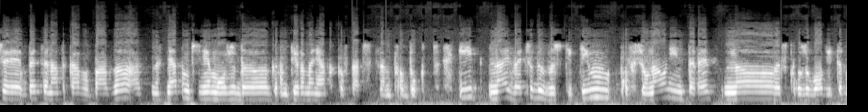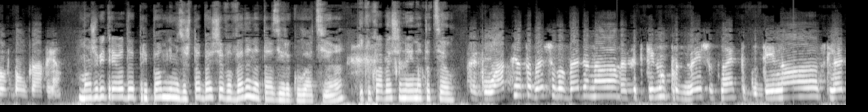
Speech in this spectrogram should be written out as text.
че без една такава база, аз не смятам, че ние може да гарантираме някакъв качествен продукт. И най-вече да защитим професионалния интерес на екскурзоводите в България. Може би трябва да припомним защо беше въведена тази регулация и каква беше нейната цел. Регулацията беше въведена ефективно през 2016 година след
